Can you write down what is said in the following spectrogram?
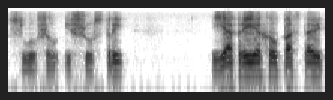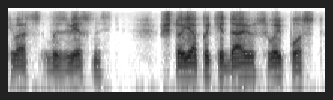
слушал и шустрый. «Я приехал поставить вас в известность, что я покидаю свой пост.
